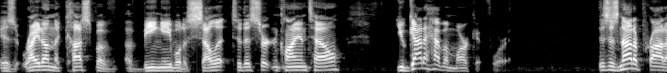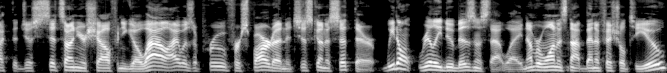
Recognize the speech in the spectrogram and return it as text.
is right on the cusp of of being able to sell it to this certain clientele you got to have a market for it. This is not a product that just sits on your shelf and you go wow i was approved for sparta and it's just going to sit there. We don't really do business that way. Number one it's not beneficial to you.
